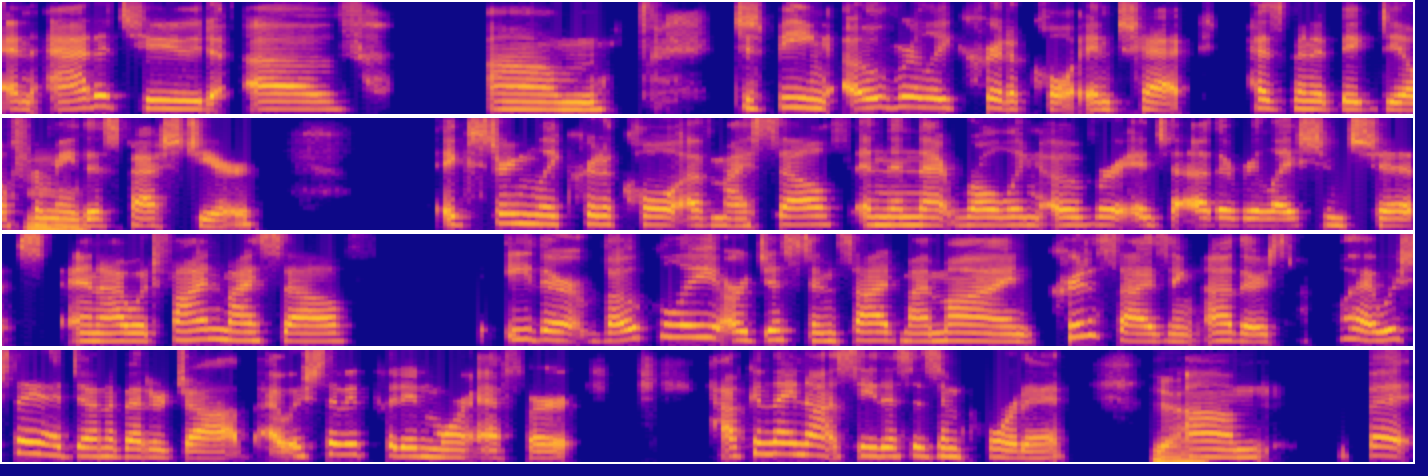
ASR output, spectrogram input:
an attitude of um, just being overly critical in check has been a big deal for mm. me this past year extremely critical of myself and then that rolling over into other relationships and i would find myself either vocally or just inside my mind criticizing others. Boy, I wish they had done a better job. I wish they would put in more effort. How can they not see this as important? Yeah. Um, but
